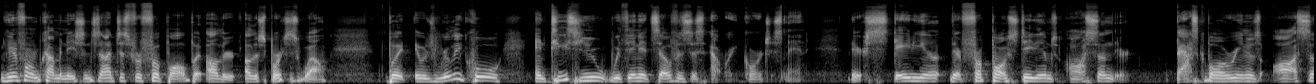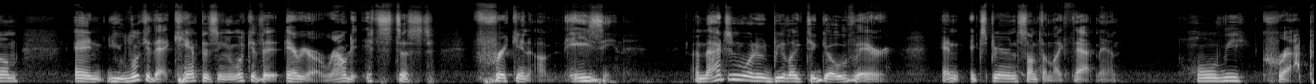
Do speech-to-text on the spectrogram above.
uniform combinations, not just for football but other other sports as well. But it was really cool, and TCU within itself is just outright gorgeous, man. Their stadium, their football stadium's awesome. Their basketball arena's awesome. And you look at that campus and you look at the area around it, it's just freaking amazing. Imagine what it would be like to go there and experience something like that, man. Holy crap.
